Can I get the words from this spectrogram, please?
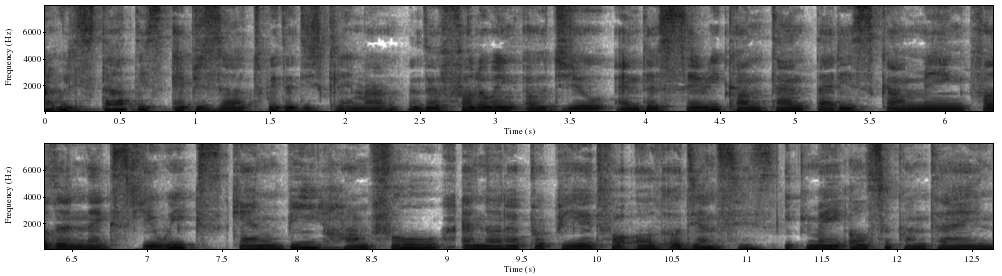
I will start this episode with a disclaimer. The following audio and the series content that is coming for the next few weeks can be harmful and not appropriate for all audiences. It may also contain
